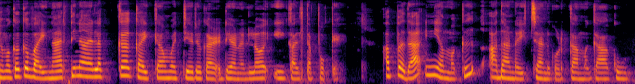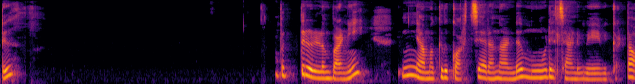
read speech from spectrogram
നമുക്കൊക്കെ വൈകുന്നേരത്തിനായാലൊക്കെ കഴിക്കാൻ പറ്റിയൊരു കടിയാണല്ലോ ഈ കൽത്തപ്പൊക്കെ. അപ്പോൾ ഇതാ ഇനി നമുക്ക് അതാണ്ട് ഒഴിച്ചാണ്ട് കൊടുക്കാം. നമുക്ക് ആ കൂട്ട്. അപ്പം ഇത്രയുള്ള പണി. ഇനി നമുക്കിത് കുറച്ച് നേരം ഒന്നാണ്ട് മൂടി വെച്ചാണ്ട് വേവിക്കട്ടോ.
